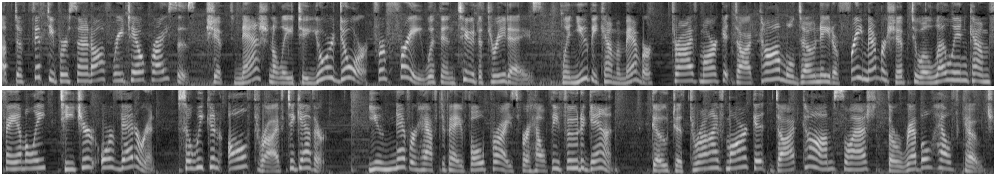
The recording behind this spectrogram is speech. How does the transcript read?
up to 50% off retail prices, shipped nationally to your door for free within two to three days. When you become a member, ThriveMarket.com will donate a free membership to a low income family, teacher, or veteran so we can all thrive together. You never have to pay full price for healthy food again. Go to thrivemarket.com slash the rebel health coach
